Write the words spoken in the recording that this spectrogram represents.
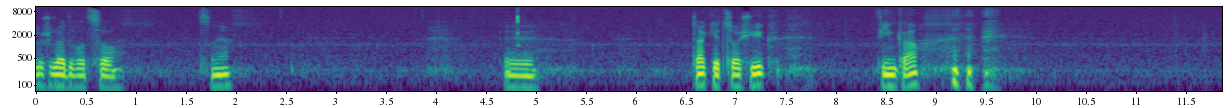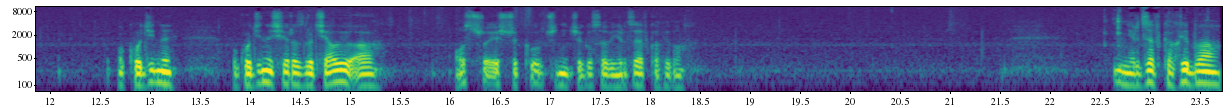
już ledwo co co nie? Yy, takie cosik finka okładziny, okładziny się rozleciały, a ostrze jeszcze kurczę niczego sobie nie rdzewka chyba. Nie rdzewka chyba.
